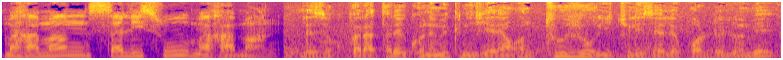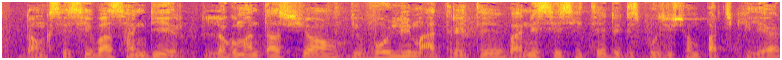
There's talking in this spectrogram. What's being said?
Mahaman Salissou Mahaman. Les opérateurs économiques nigériens ont toujours utilisé le port de Lomé, donc ceci va sans dire. L'augmentation du volume à traiter va nécessiter des dispositions particulières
